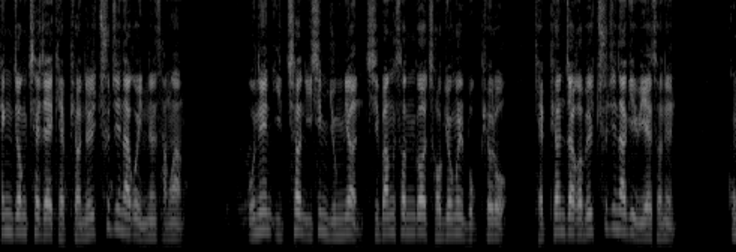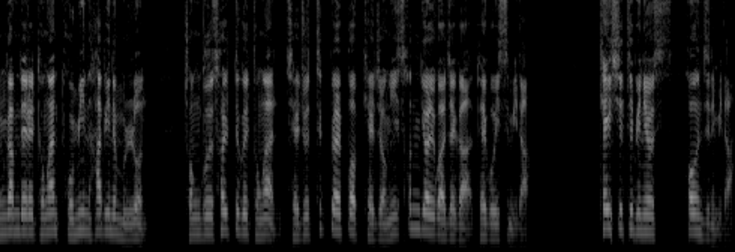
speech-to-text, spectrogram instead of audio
행정체제 개편을 추진하고 있는 상황. 오는 2026년 지방선거 적용을 목표로 개편 작업을 추진하기 위해서는 공감대를 통한 도민 합의는 물론 정부 설득을 통한 제주특별법 개정이 선결 과제가 되고 있습니다. KCTV 뉴스 허은진입니다.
